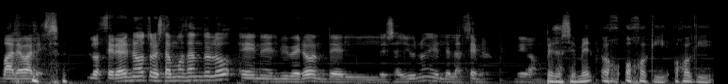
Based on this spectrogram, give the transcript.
Vale, vale. Los cereales nosotros estamos dándolo en el biberón del desayuno y el de la cena, digamos. Pero se mete, ojo, ojo aquí, ojo aquí.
